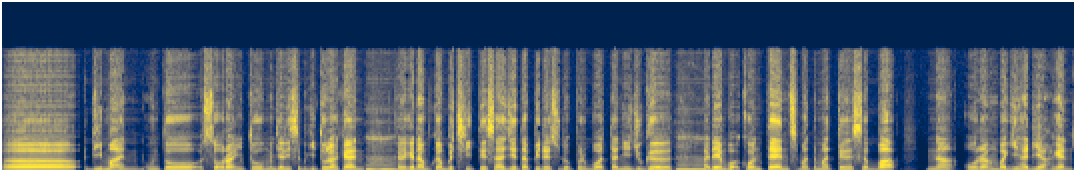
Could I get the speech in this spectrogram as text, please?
uh, demand untuk seorang itu menjadi sebegitulah kan. Mm-hmm. Kadang-kadang bukan bercerita saja tapi dari sudut perbuatannya juga. Mm-hmm. Ada yang buat konten semata-mata sebab nak orang bagi hadiah kan.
